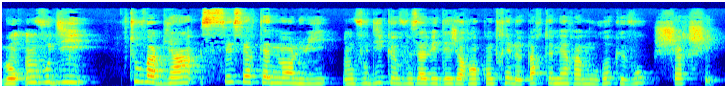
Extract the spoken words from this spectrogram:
Bon, on vous dit tout va bien, c'est certainement lui. On vous dit que vous avez déjà rencontré le partenaire amoureux que vous cherchez.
